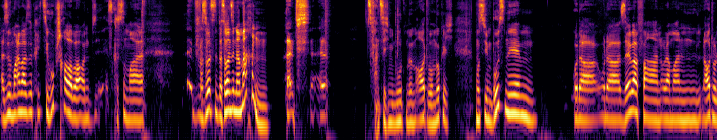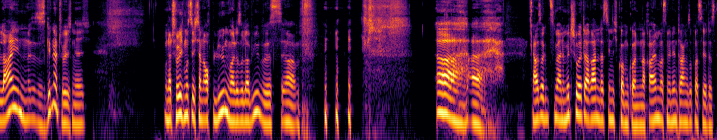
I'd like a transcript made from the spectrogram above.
Also normalerweise kriegt sie Hubschrauber und jetzt kriegst du mal, was, was sollen sie da machen? Äh, 20 Minuten mit dem Auto, womöglich muss sie einen Bus nehmen oder, oder selber fahren oder mal ein Auto leihen. Das, geht natürlich nicht. Und natürlich muss ich dann auch belügen, weil du so labil bist, ja. ah, äh, also gibt es mir eine Mitschuld daran, dass sie nicht kommen konnten, nach allem, was mir in den Tagen so passiert ist.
